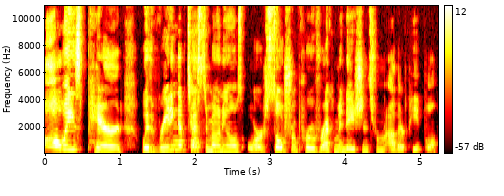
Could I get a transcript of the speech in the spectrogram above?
always paired with reading of testimonials or social proof recommendations from other people.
